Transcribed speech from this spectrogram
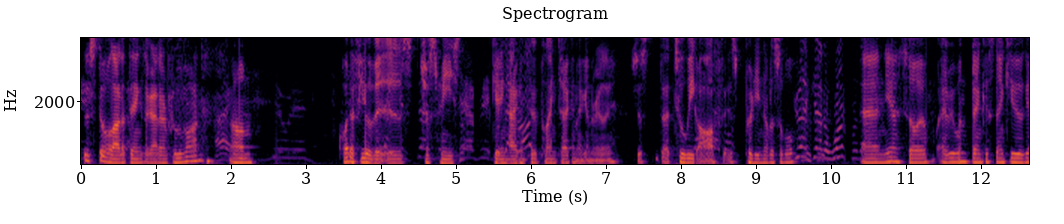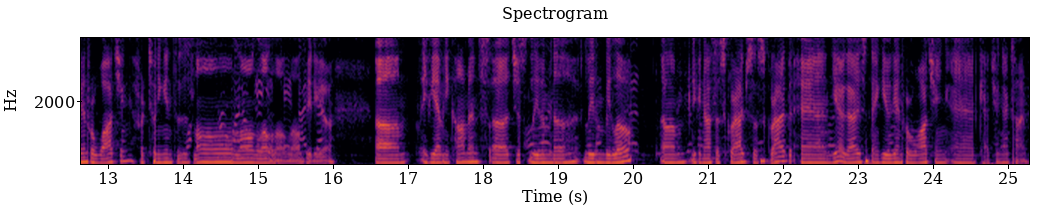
there's still a lot of things I gotta improve on. Um, quite a few of it is just me getting back into playing Tekken again. Really, just that two week off is pretty noticeable. And yeah, so everyone, thank us, thank you again for watching, for tuning into this long, long, long, long, long video. Um, if you have any comments, uh, just leave them in the, leave them below. Um, if you're not subscribed, subscribe. And yeah, guys, thank you again for watching and catch you next time.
